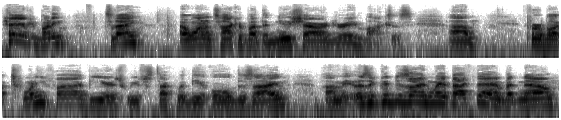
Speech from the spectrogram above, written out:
Hey everybody! Today I want to talk about the new shower drain boxes. Um, for about 25 years we've stuck with the old design. Um, it was a good design way back then, but now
